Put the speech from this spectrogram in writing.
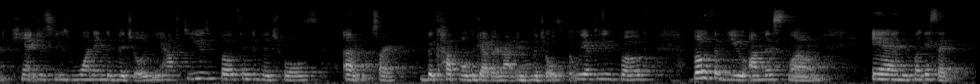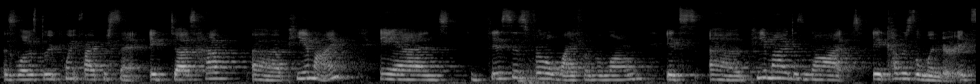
you can't just use one individual. You have to use both individuals. Um, sorry, the couple together, not individuals, but we have to use both both of you on this loan. And like I said, as low as 3.5%. It does have uh, PMI, and this is for the life of the loan. It's uh, PMI does not, it covers the lender. It's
